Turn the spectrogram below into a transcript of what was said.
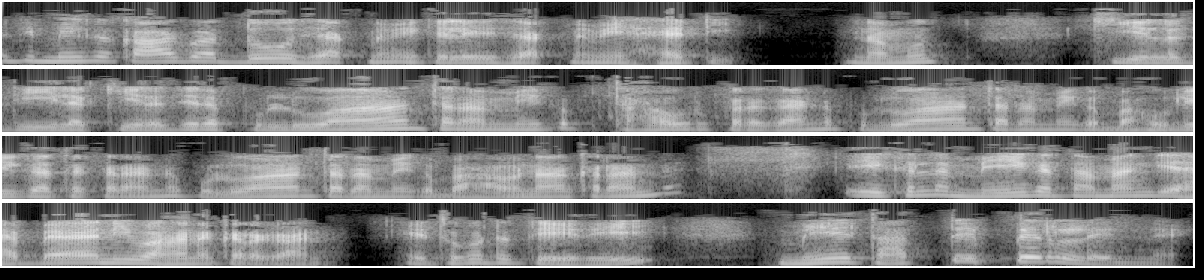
ඉතින් මේක කාගවත් දෝෂයක් නෙමෙයි කෙලෙසයක් නෙමෙයි හැටි. නමුත් කියලා දීලා කියලා දෙලා පුළුවන් තරම් මේක තහවුරු කරගන්න පුළුවන් තරම් මේක බහුලීගත කරන්න පුළුවන් තරම් මේක භාවනා කරන්න ඒකල මේක Tamange හැබෑ නිවහන කරගන්න. එතකොට තේරෙයි මේ தත්ත්වෙ පෙරලෙන්නේ නැහැ.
